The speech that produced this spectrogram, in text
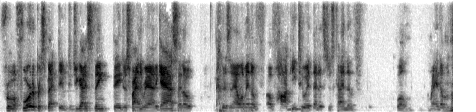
from a Florida perspective, did you guys think they just finally ran out of gas? I know there's an element of, of hockey to it that it's just kind of well random.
